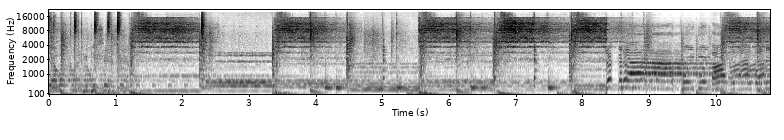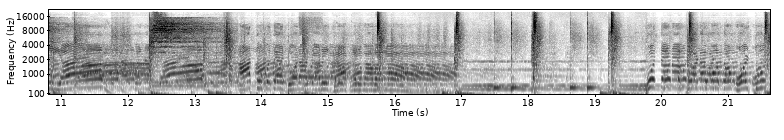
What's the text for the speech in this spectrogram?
સજાવટ પણ કીધું છે. કરવા પોતાના ખોડામાં દમ હોય તો જ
